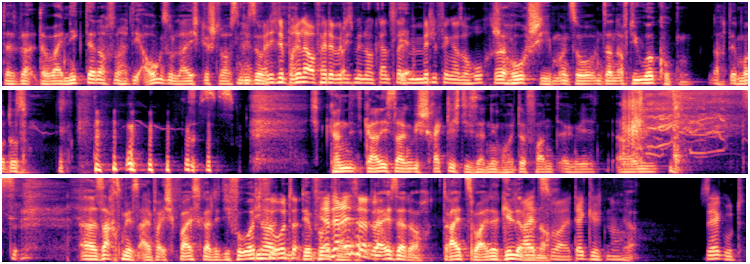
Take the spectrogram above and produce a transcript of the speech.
da, dabei nickt er noch so und hat die Augen so leicht geschlossen, wie so Wenn ich eine Brille auf hätte, würde ich mir noch ganz leicht mit dem Mittelfinger so hoch. so hochschieben und so und dann auf die Uhr gucken. Nach dem Motto so. Ist- ich kann gar nicht sagen, wie schrecklich die Sendung heute fand, irgendwie. Ähm, das, äh, sag's mir jetzt einfach, ich weiß gar nicht, die verurteilt. Die Verurteil- Ja, da ist er doch. Da ist er doch. 3-2, der gilt aber noch. 3-2, der gilt noch. Ja. Sehr gut.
